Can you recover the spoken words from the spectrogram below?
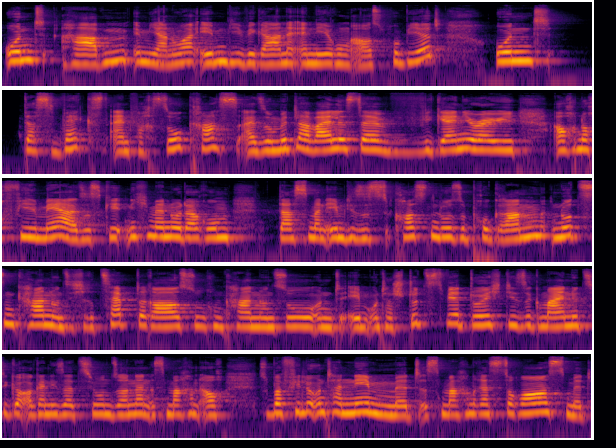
und haben im Januar eben die vegane Ernährung ausprobiert. Und das wächst einfach so krass. Also mittlerweile ist der Veganuary auch noch viel mehr. Also es geht nicht mehr nur darum, dass man eben dieses kostenlose Programm nutzen kann und sich Rezepte raussuchen kann und so und eben unterstützt wird durch diese gemeinnützige Organisation, sondern es machen auch super viele Unternehmen mit, es machen Restaurants mit,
